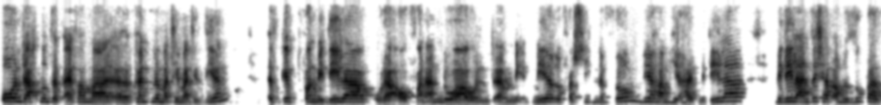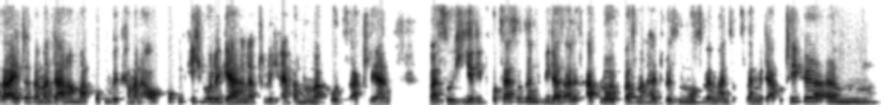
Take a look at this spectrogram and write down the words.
Und dachten uns jetzt einfach mal, äh, könnten wir mal thematisieren. Es gibt von Medela oder auch von Andor und ähm, mehrere verschiedene Firmen. Wir haben hier halt Medela. Medela an sich hat auch eine super Seite. Wenn man da nochmal gucken will, kann man auch gucken. Ich würde gerne natürlich einfach nur mal kurz erklären, was so hier die Prozesse sind, wie das alles abläuft, was man halt wissen muss, wenn man sozusagen mit der Apotheke ähm,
